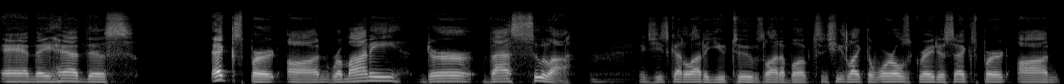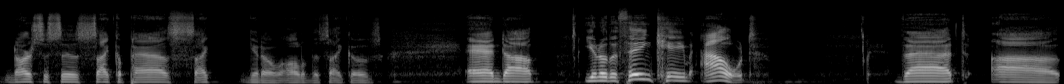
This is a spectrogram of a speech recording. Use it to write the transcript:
and they had this expert on Ramani Durvasula. And she's got a lot of YouTubes, a lot of books, and she's like the world's greatest expert on narcissists, psychopaths, psych, you know, all of the psychos. And, uh, you know, the thing came out that uh,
